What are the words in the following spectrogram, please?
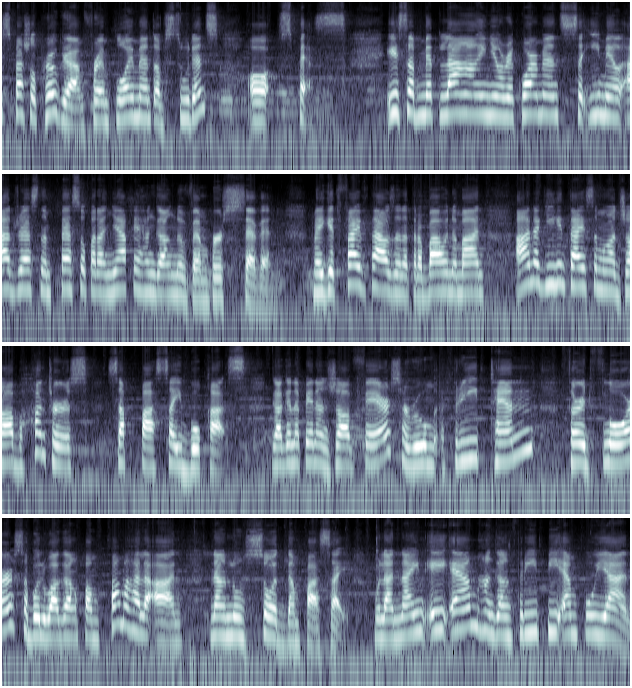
Special Program for Employment of Students o SPES. I-submit lang ang inyong requirements sa email address ng Peso Paranaque hanggang November 7. Mahigit 5,000 na trabaho naman ang naghihintay sa mga job hunters sa Pasay bukas. Gaganapin ang job fair sa room 310, third floor sa bulwagang pampamahalaan ng lungsod ng Pasay. Mula 9 a.m. hanggang 3 p.m. po yan.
